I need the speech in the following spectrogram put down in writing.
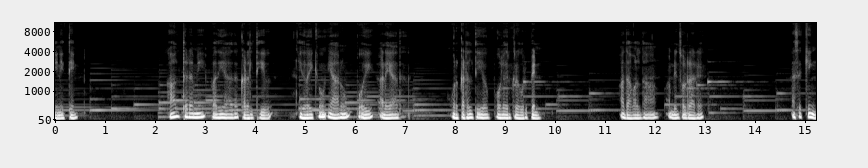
நினைத்தேன். கால் தடமே பதியாத கடல் தீவு. இது வரைக்கும் யாரும் போய் அடையாத ஒரு கடல் தீவு போல இருக்கிற ஒரு பெண். அது அவள் தான் அப்படின்னு சொல்கிறாரு ஆஸ் அ கிங்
